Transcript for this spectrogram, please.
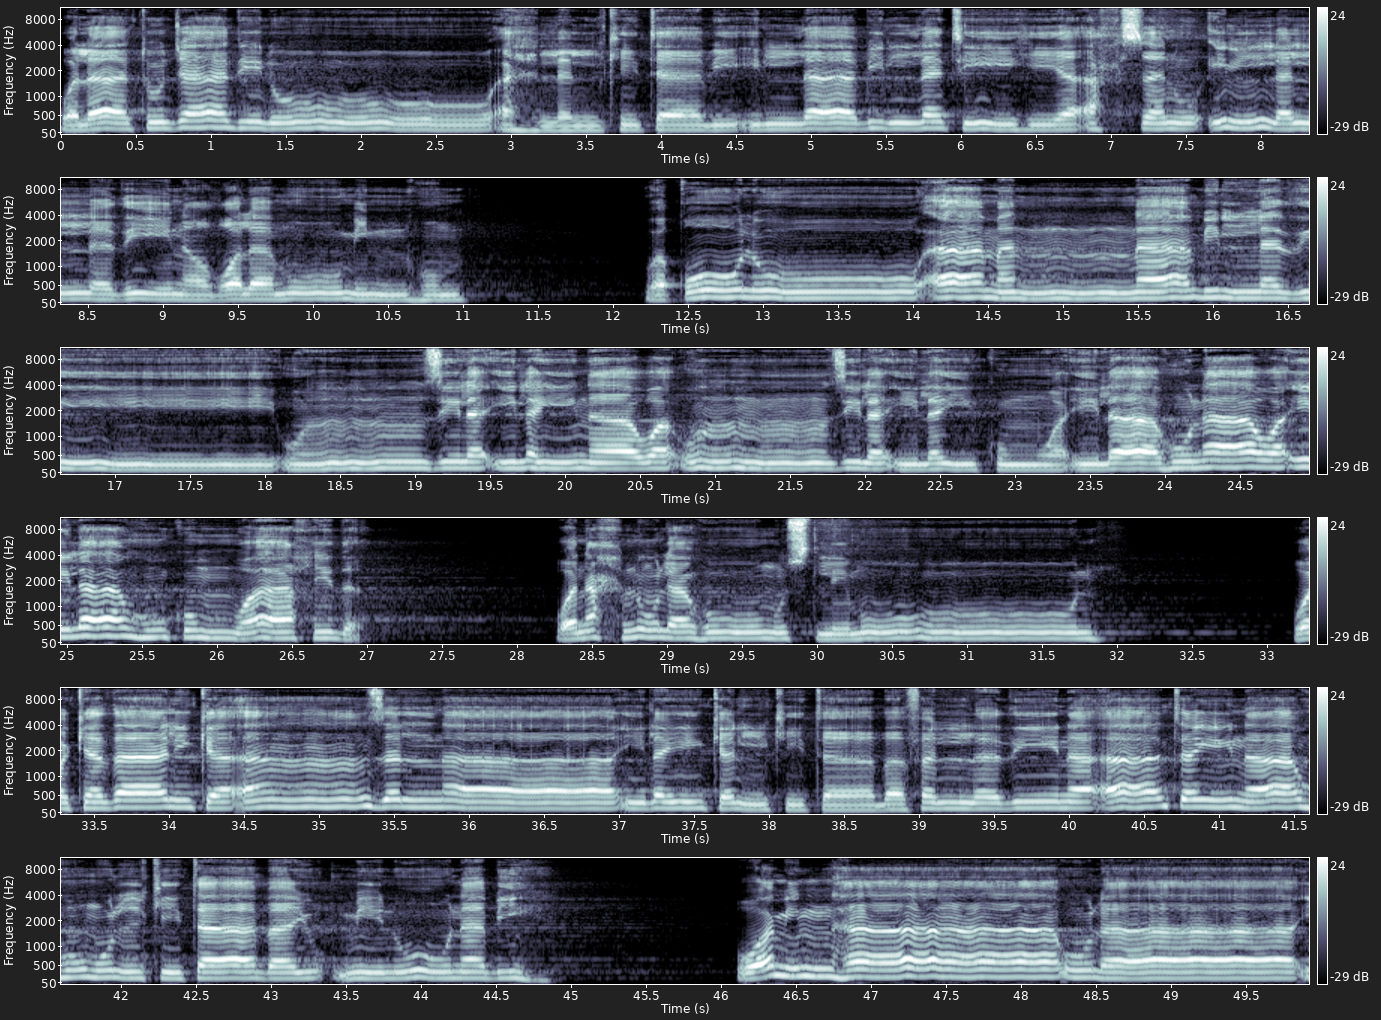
ولا تجادلوا أهل الكتاب إلا بالتي هي أحسن إلا الذين ظلموا منهم وقولوا آمنا بالذي أنزل إلينا وأنزل إليكم وإلهنا وإلهكم واحد ونحن له مسلمون. وكذلك أنزلنا إليك الكتاب فالذين آتيناهم الكتاب يؤمنون به. ومن هؤلاء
